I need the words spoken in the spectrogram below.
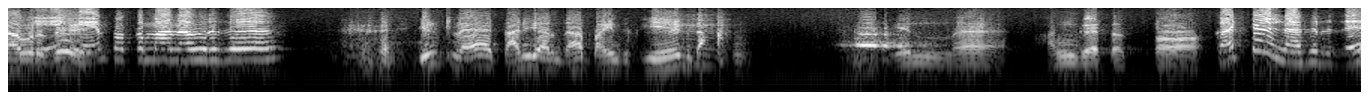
நவருது என் பக்கமா நகருது இருட்டுல தனியா இருந்தா பயந்துக்கு ஏண்டா என்ன அங்க சத்தம்? கட்டல் நகருது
